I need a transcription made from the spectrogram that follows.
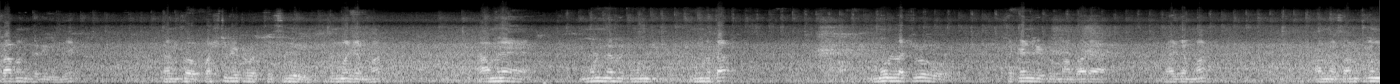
ప్రాబ్లం జరిగింది. దాంతో ఫస్ట్ లీటర్ వచ్చేసి సింహజమ్మ. ఆమె మూడు నెలలకు ముందు ముందుట మూడు లక్షలు సెకండ్ లీటర్ మా భార్య రాజమ్మ. ఆమె సంతకం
